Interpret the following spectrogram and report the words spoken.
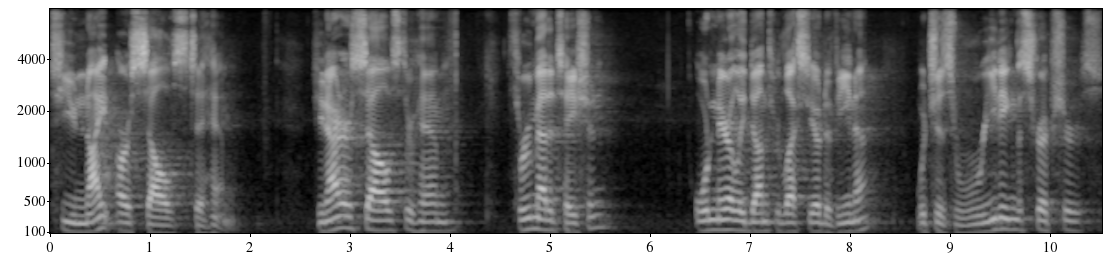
to unite ourselves to Him. To unite ourselves through Him through meditation, ordinarily done through Lectio Divina, which is reading the Scriptures,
